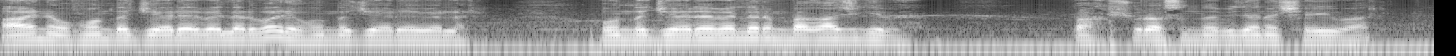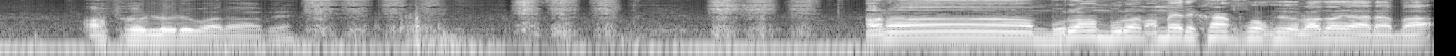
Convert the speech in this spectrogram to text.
Aynı Honda CRV'ler var ya Honda CRV'ler. Honda CRV'lerin bagajı gibi. Bak şurasında bir tane şey var. Apörlörü var abi. Ana buran buran Amerikan kokuyor la dayı araba.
